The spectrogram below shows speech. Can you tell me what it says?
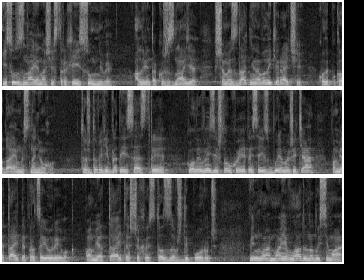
Ісус знає наші страхи і сумніви, але Він також знає, що ми здатні на великі речі, коли покладаємось на нього. Тож, дорогі брати і сестри, коли ви зіштовхуєтеся із бурями життя, пам'ятайте про цей уривок. Пам'ятайте, що Христос завжди поруч. Він має владу над усіма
